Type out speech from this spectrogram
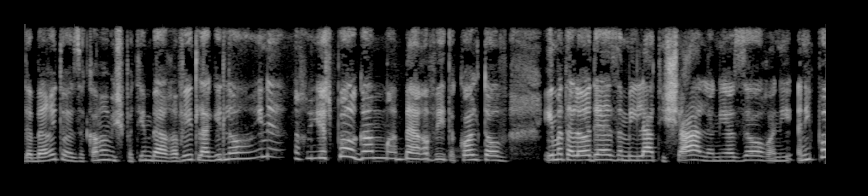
דבר איתו איזה כמה משפטים בערבית, להגיד לו, הנה, יש פה גם בערבית, הכל טוב. אם אתה לא יודע איזה מילה, תשאל, אני אעזור, אני, אני פה.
